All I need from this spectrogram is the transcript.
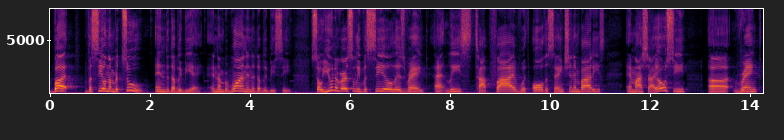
But Vasil number two in the WBA and number one in the WBC. So universally, Vasil is ranked at least top five with all the sanctioning bodies, and Masayoshi uh, ranked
